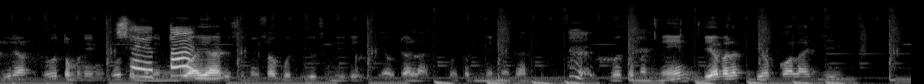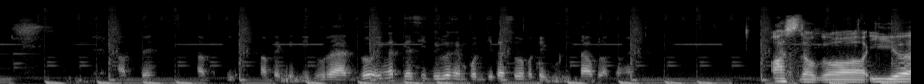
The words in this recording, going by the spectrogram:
bilang lu temenin lu Setan. temenin gua ya di sini so gue tidur sendiri ya udahlah gue temenin ya kan gue temenin dia balas video call anjing sampai sampai- sampai ketiduran lu inget gak sih dulu handphone kita semua pakai gurita belakangnya Astaga, iya.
